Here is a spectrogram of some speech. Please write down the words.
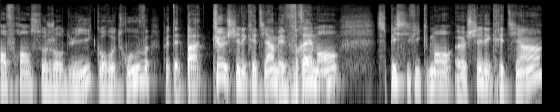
en France aujourd'hui qu'on retrouve, peut-être pas que chez les chrétiens, mais vraiment spécifiquement euh, chez les chrétiens.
